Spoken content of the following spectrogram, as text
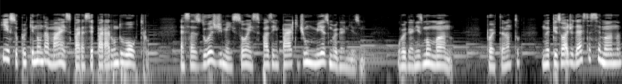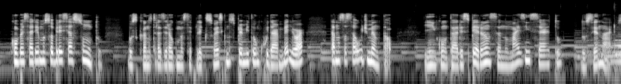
Isso porque não dá mais para separar um do outro. Essas duas dimensões fazem parte de um mesmo organismo, o organismo humano Portanto, no episódio desta semana, conversaremos sobre esse assunto, buscando trazer algumas reflexões que nos permitam cuidar melhor da nossa saúde mental e encontrar esperança no mais incerto dos cenários.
